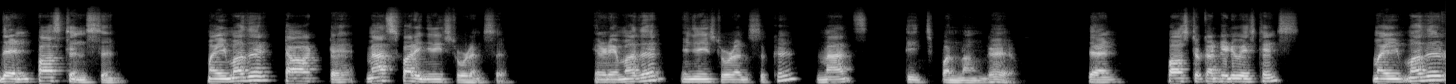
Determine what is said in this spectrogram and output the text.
then past tense my mother taught maths for engineering students என்னுடைய மதர் இன்ஜினியரிங் ஸ்டூடெண்ட்ஸுக்கு மேத்ஸ் டீச் பண்ணாங்க. Then past continuous tense my mother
